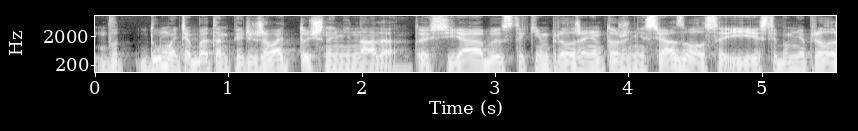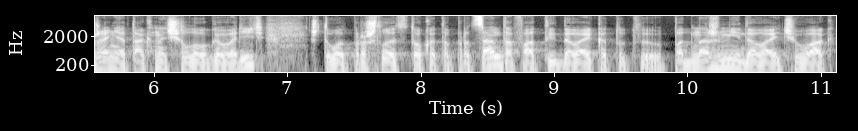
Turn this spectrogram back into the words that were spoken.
вот думать об этом, переживать точно не надо. То есть я бы с таким приложением тоже не связывался, и если бы мне приложение так начало говорить, что вот прошло столько-то процентов, а ты давай-ка тут э, поднажми, давай, чувак,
